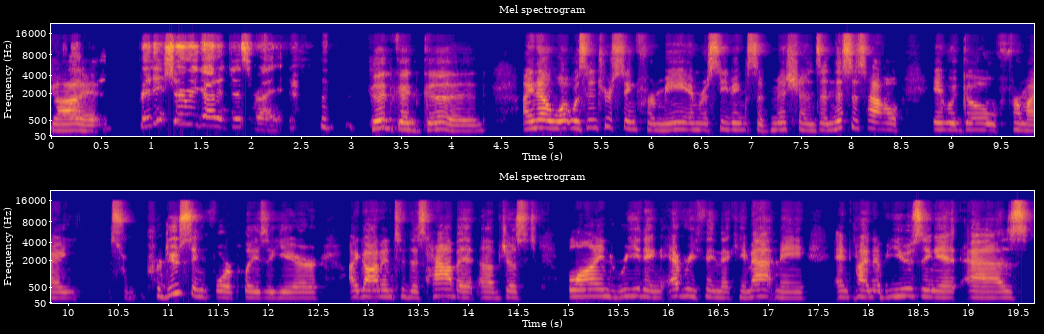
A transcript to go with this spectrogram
Got it. Pretty sure we got it just right. Good, good, good. I know what was interesting for me in receiving submissions, and this is how it would go for my producing four plays a year. I got into this habit of just blind reading everything that came at me and kind of using it as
